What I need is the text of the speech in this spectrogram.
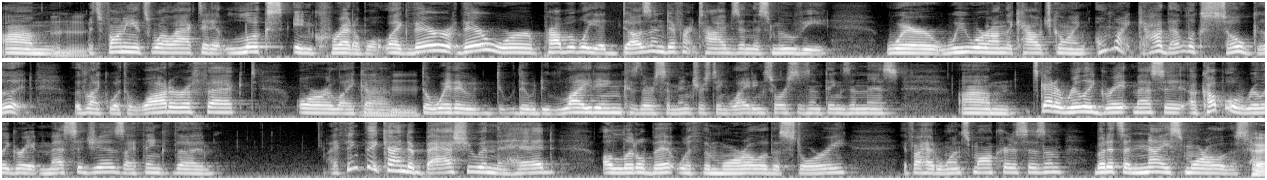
Um, It's funny, it's well acted, it looks incredible. Like there there were probably a dozen different times in this movie where we were on the couch going, "Oh my god, that looks so good!" Like with a water effect or like um, the way they would do, they would do lighting because there's some interesting lighting sources and things in this. Um, it's got a really great message, a couple of really great messages. I think the I think they kind of bash you in the head a little bit with the moral of the story. If I had one small criticism, but it's a nice moral of the story.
